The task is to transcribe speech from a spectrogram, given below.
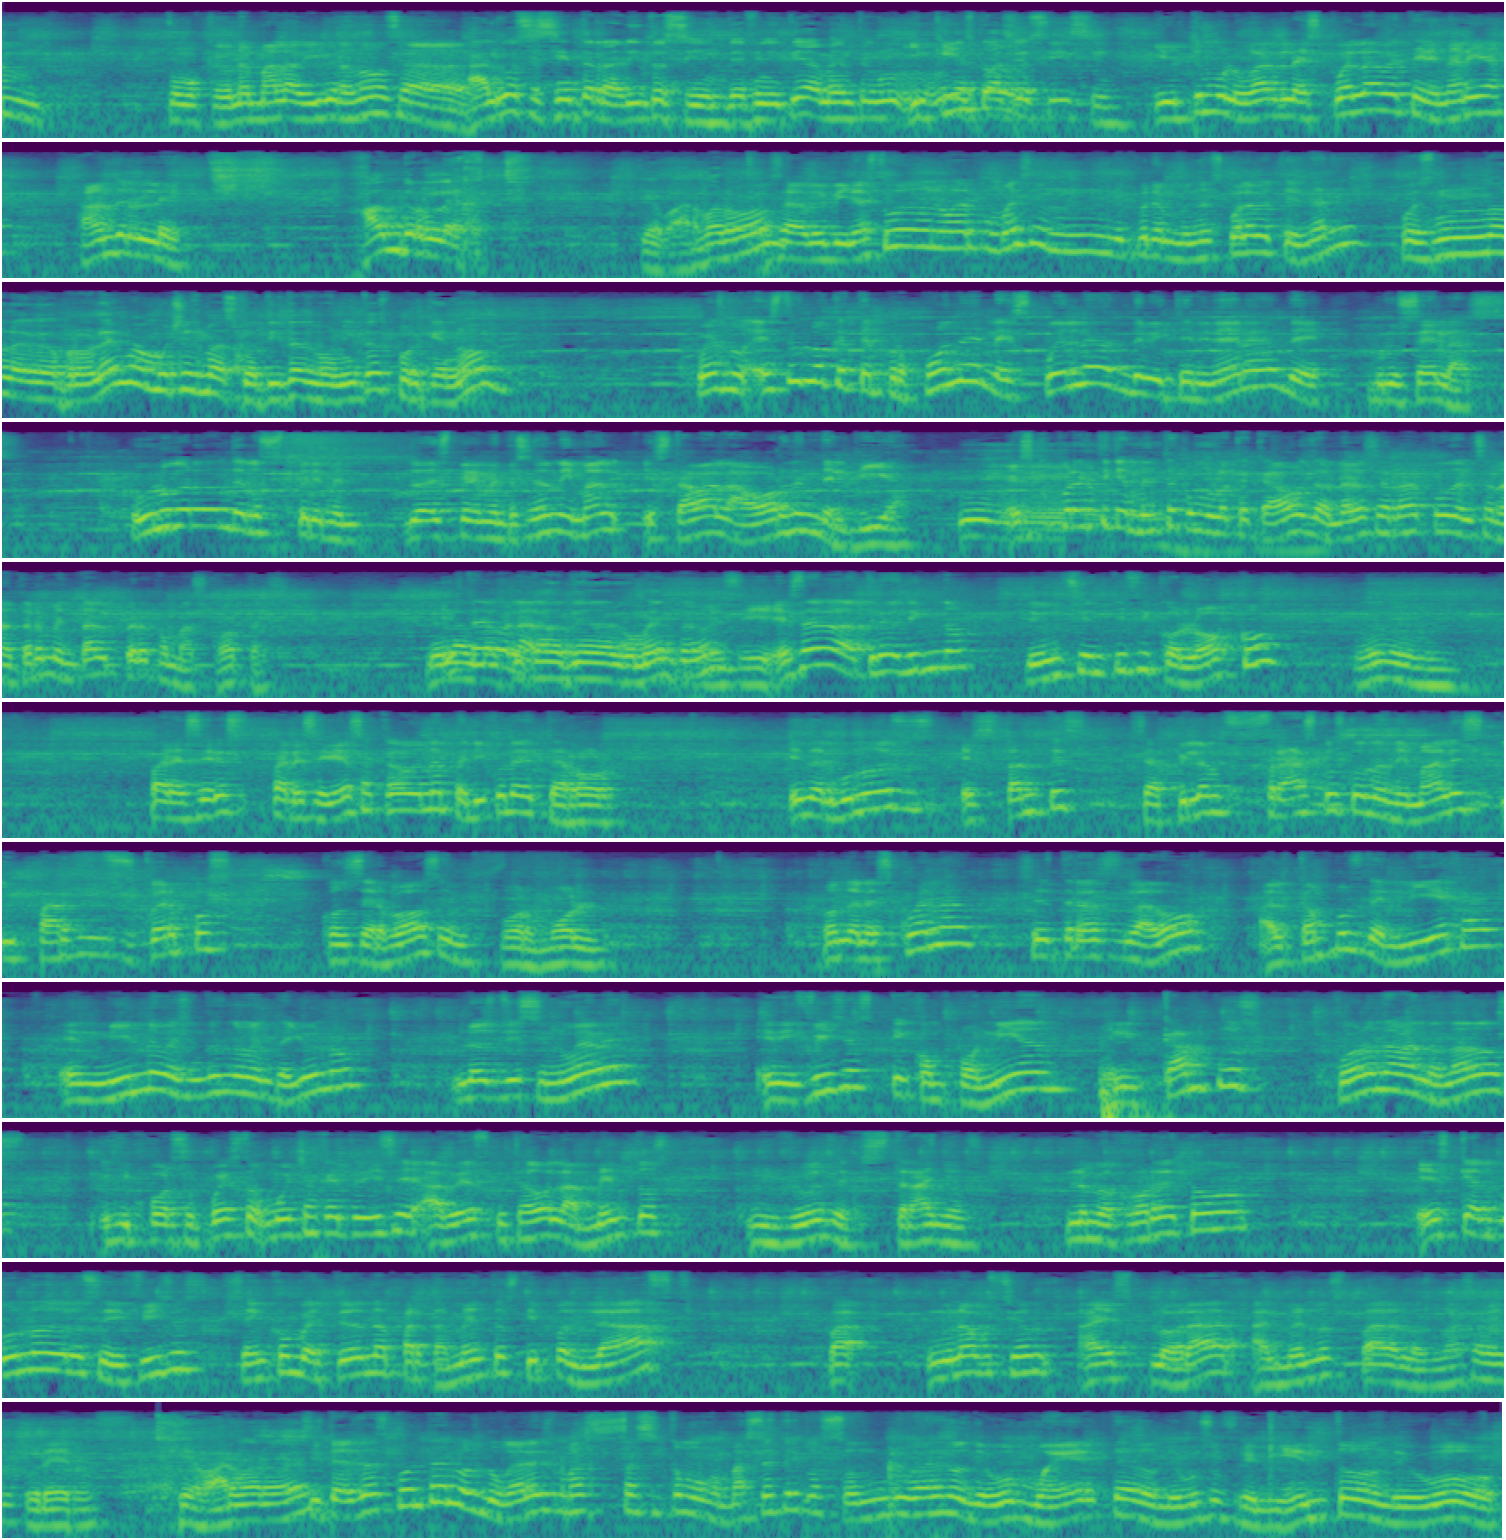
como que una mala vibra no o sea Algo se siente rarito, sí, definitivamente. Un, y un quinto espacio así, sí. y último lugar la escuela veterinaria Anderlecht Anderlecht. Qué bárbaro. o sea vivirías tú en un lugar como ese en una escuela veterinaria pues no le veo problema. Muchas mascotitas bonitas, ¿por qué no? Pues esto es lo que te propone la Escuela de Veterinaria de Bruselas. Un lugar donde los experiment- la experimentación animal estaba a la orden del día. Es prácticamente como lo que acabamos de hablar hace rato del sanatorio mental, pero con mascotas. Este mascotas labora- no tienen argumento, ¿no? Pues sí, este laboratorio digno de un científico loco Mm. Parecer- parecería sacado de una película de terror. En algunos de sus estantes se apilan frascos con animales y partes de sus cuerpos conservados en formol. Cuando la escuela se trasladó al campus de Lieja en 1991, los 19 edificios que componían el campus fueron abandonados y por supuesto mucha gente dice haber escuchado lamentos y ruidos extraños. Lo mejor de todo es que algunos de los edificios se han convertido en apartamentos tipo loft, una opción a explorar, al menos para los más aventureros. Qué bárbaro, ¿eh? Si te das cuenta, los lugares más así como más tétricos son lugares donde hubo muerte, donde hubo sufrimiento, donde hubo...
